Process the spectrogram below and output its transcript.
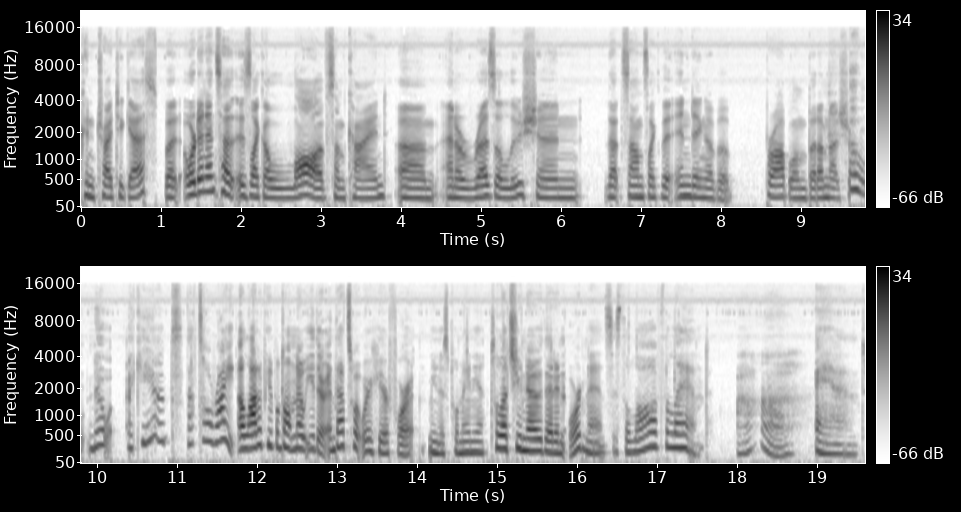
can try to guess, but ordinance ha- is like a law of some kind, um, and a resolution that sounds like the ending of a problem, but I'm not sure. Oh no, I can't. That's all right. A lot of people don't know either, and that's what we're here for at Municipal Mania to let you know that an ordinance is the law of the land, Ah. and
